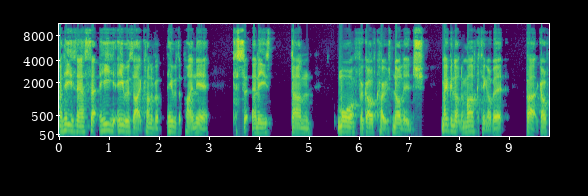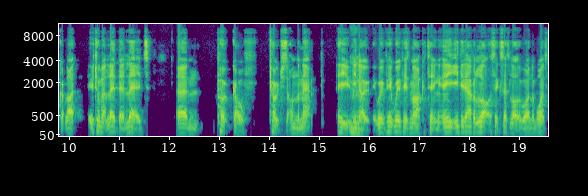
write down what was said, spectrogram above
and he's now set. He he was like kind of a he was a pioneer, to, and he's done more for golf coach knowledge. Maybe not the marketing of it, but golf like you're talking about Leadbetter, led um, put golf coaches on the map. He, mm. you know, with with his marketing, and he, he, did have a lot of success, a lot of one on ones.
